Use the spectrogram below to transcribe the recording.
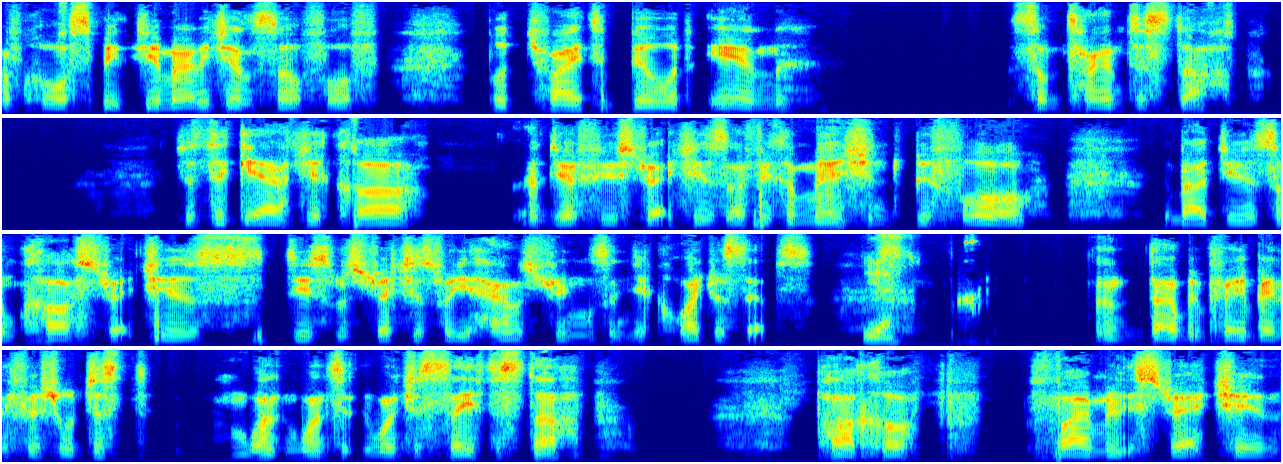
of course, speak to your manager and so forth, but try to build in some time to stop, just to get out of your car and do a few stretches. I think I mentioned before about doing some calf stretches, do some stretches for your hamstrings and your quadriceps. Yeah. And that'll be very beneficial. Just once once, it, once you're safe to stop, park up, five minute stretching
